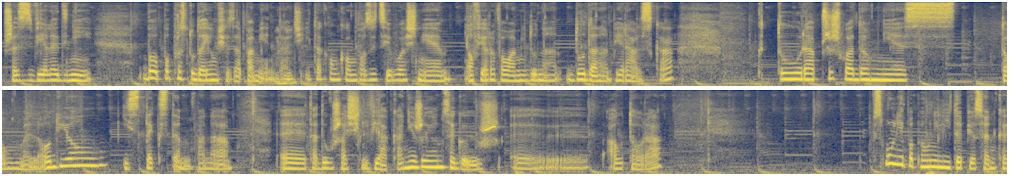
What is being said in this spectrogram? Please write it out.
przez wiele dni, bo po prostu dają się zapamiętać. I taką kompozycję właśnie ofiarowała mi Duda, Duda Napieralska, która przyszła do mnie z tą melodią i z tekstem pana e, Tadeusza Śliwiaka, nieżyjącego już e, autora. Wspólnie popełnili tę piosenkę,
